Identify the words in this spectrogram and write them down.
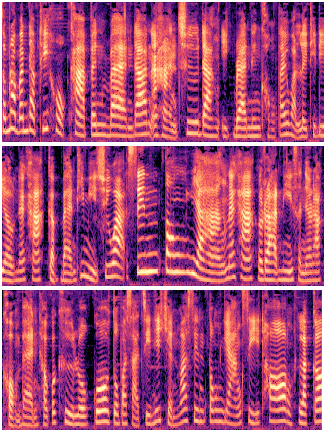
สำหรับอันดับที่ 6 ค่ะ เป็นแบรนด์ด้านอาหารชื่อดังอีกแบรนด์หนึ่งของไต้หวันเลยทีเดียวนะคะ กับแบรนด์ที่มีชื่อว่าซินตงหยางนะคะ ร้านนี้สัญลักษณ์ของแบรนด์เขาก็คือโลโก้ตัวภาษาจีนที่เขียนว่าซินตงหยางสีทอง แล้วก็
